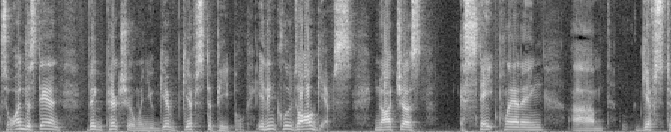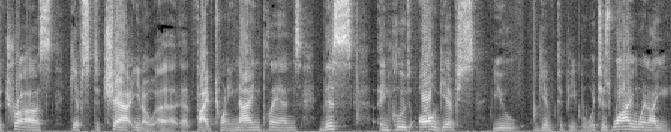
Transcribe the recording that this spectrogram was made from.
So understand big picture when you give gifts to people, it includes all gifts, not just estate planning, um, gifts to trust, gifts to chat, you know, uh, 529 plans. This includes all gifts you give to people, which is why when I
